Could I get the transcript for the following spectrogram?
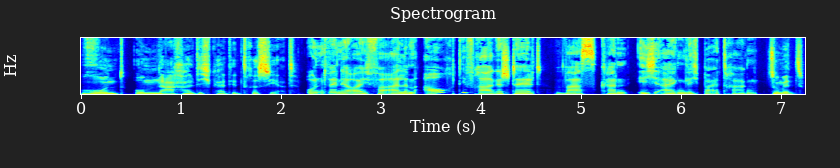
rund um Nachhaltigkeit interessiert. Und wenn ihr euch vor allem auch die Frage stellt, was kann ich eigentlich beitragen? Somit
